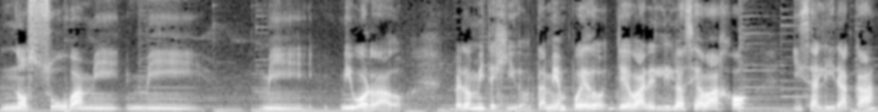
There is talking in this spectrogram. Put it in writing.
no suba mi, mi, mi, bordado, perdón, mi tejido. También puedo llevar el hilo hacia abajo y salir acá.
